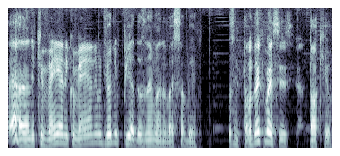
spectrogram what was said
É, ano que vem, ano que vem é ano de Olimpíadas, né, mano? Vai saber. Tóquio. Onde é que vai ser esse ano? Tóquio.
